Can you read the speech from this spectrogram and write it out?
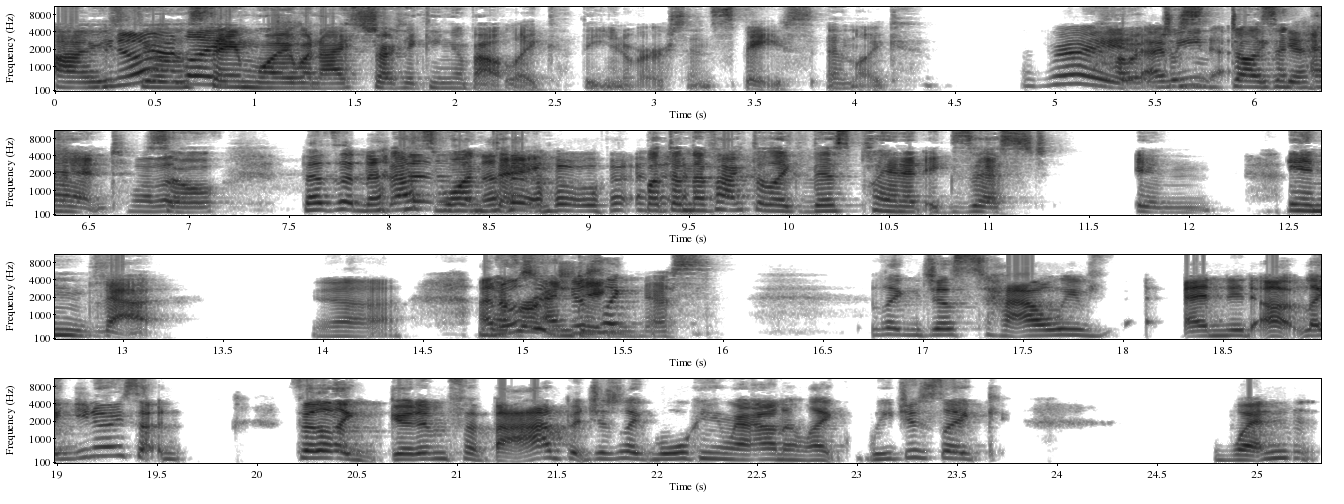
I You know, feel the like- same way when i start thinking about like the universe and space and like Right. how it I just mean, doesn't yeah, end well, so that's another, that's one thing. but then the fact that like this planet exists in in that yeah. And also just like, like just how we've ended up like you know so, for like good and for bad but just like walking around and like we just like when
